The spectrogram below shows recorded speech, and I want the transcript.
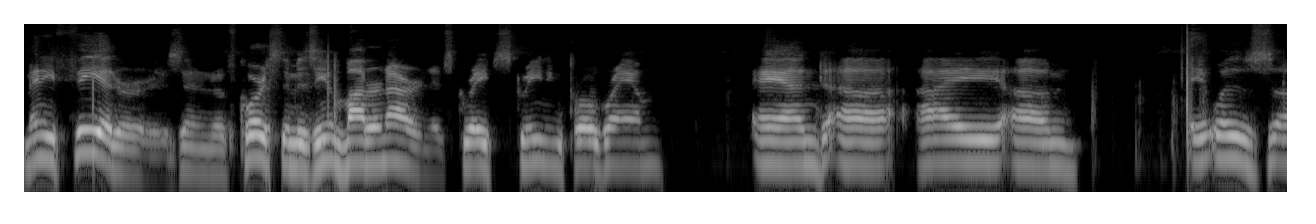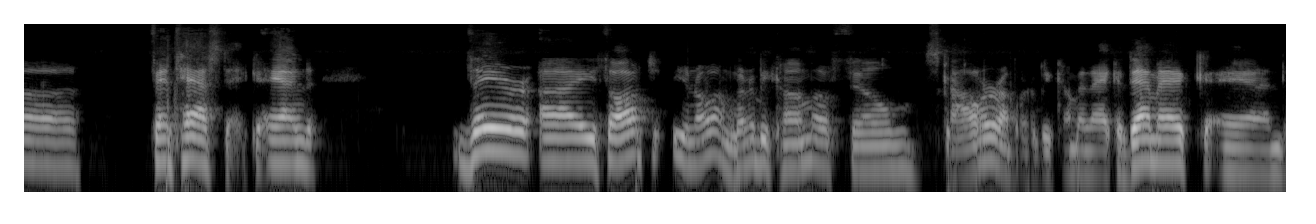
many theaters, and of course, the Museum of Modern Art and its great screening program. And uh, I, um, it was uh, fantastic. And there I thought, you know, I'm going to become a film scholar. I'm going to become an academic. And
